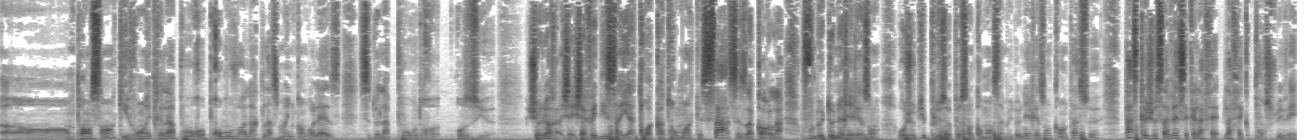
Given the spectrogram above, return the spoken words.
en pensant qu'ils vont être là pour promouvoir la classe moyenne congolaise? C'est de la poudre aux yeux. Je leur, j'avais dit ça il y a trois, quatre mois que ça, ces accords-là, vous me donnerez raison. Aujourd'hui, plusieurs personnes commencent à me donner raison quant à ce. Parce que je savais ce que la FEC, la FEC poursuivait.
